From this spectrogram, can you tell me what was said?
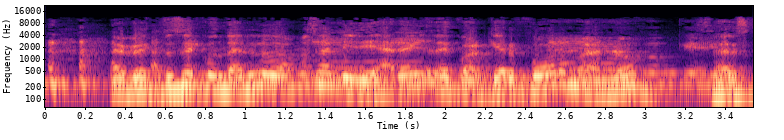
efectos secundarios los vamos a lidiar de cualquier forma, ¿no? Ah, ok, ¿Sabes?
